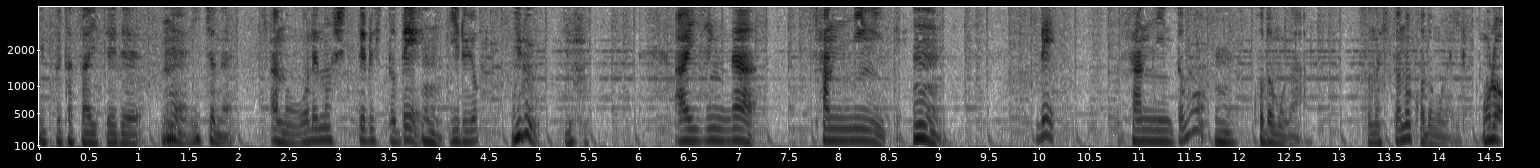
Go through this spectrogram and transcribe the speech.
一夫多妻制でね、いいんじゃない？あの俺の知ってる人でうん。いるよ、いる？愛人が3人いて。うんで3人ともうん。子供がその人の子供がいる。ほら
